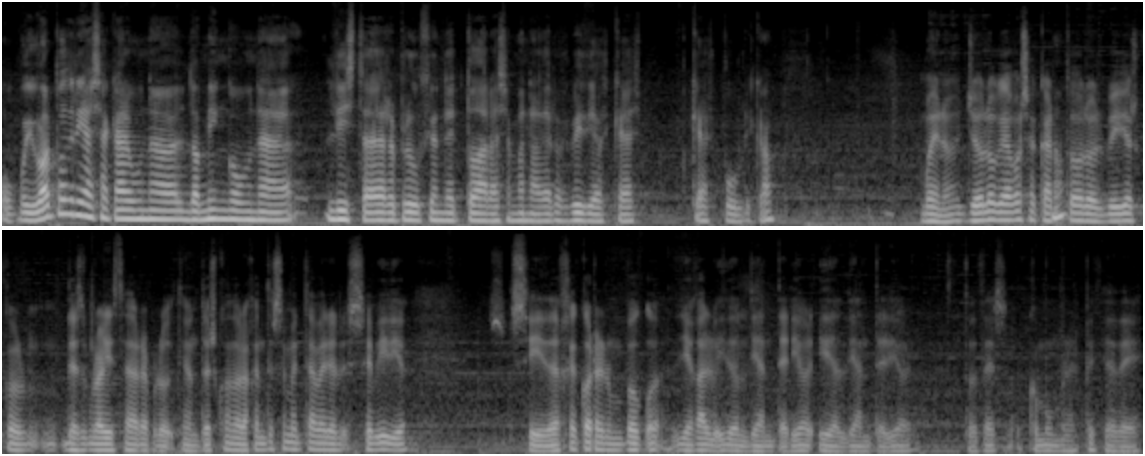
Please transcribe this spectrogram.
O igual podría sacar una, el domingo una lista de reproducción de toda la semana de los vídeos que has, que has publicado. Bueno, yo lo que hago es sacar ¿No? todos los vídeos con, desde una lista de reproducción. Entonces, cuando la gente se mete a ver ese vídeo, si deje correr un poco, llega el vídeo del día anterior y del día anterior. Entonces, como una especie de...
